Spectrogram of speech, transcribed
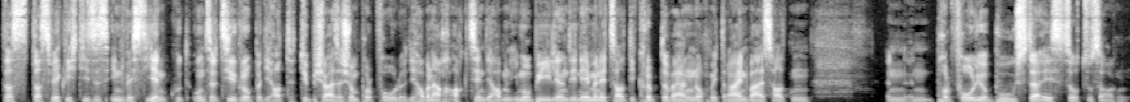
dass, dass wirklich dieses Investieren, gut, unsere Zielgruppe, die hat typischerweise schon Portfolio, die haben auch Aktien, die haben Immobilien, die nehmen jetzt halt die Kryptowährung noch mit rein, weil es halt ein, ein, ein Portfolio-Booster ist sozusagen.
